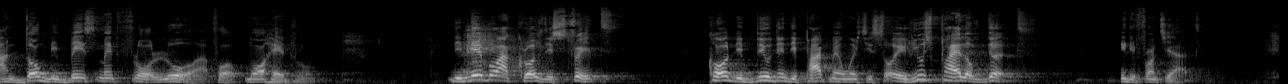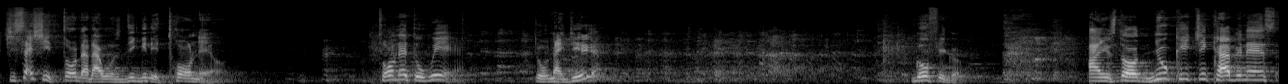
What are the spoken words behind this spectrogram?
and dug the basement floor lower for more headroom. The neighbor across the street called the building department when she saw a huge pile of dirt in the front yard. She said she thought that I was digging a tunnel. Tunnel to where? To Nigeria? Go figure. I installed new kitchen cabinets,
